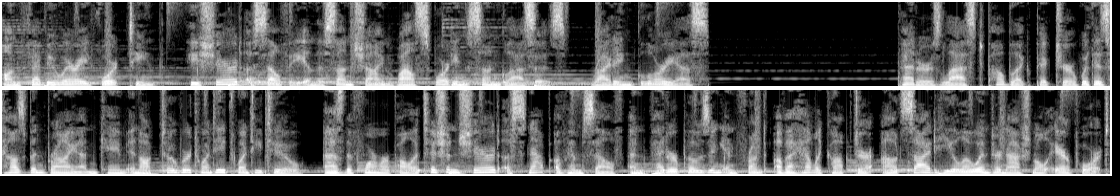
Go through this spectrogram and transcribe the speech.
On February 14, he shared a selfie in the sunshine while sporting sunglasses, writing Glorious. Petter's last public picture with his husband Brian came in October 2022, as the former politician shared a snap of himself and Petter posing in front of a helicopter outside Hilo International Airport.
